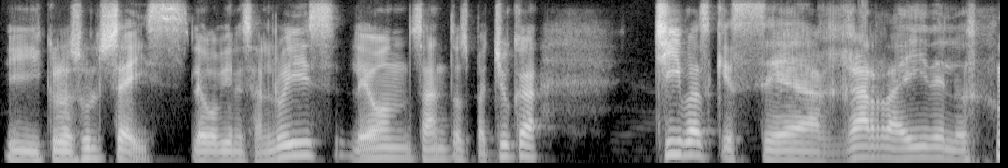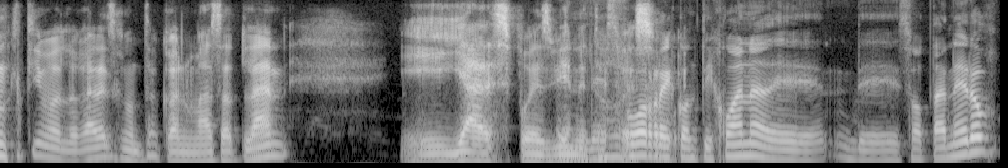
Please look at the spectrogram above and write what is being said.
Y Cruz Azul seis. Luego viene San Luis, León, Santos, Pachuca. Chivas que se agarra ahí de los últimos lugares junto con Mazatlán. Y ya después viene El todo eso, con Tijuana de, Sotanero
